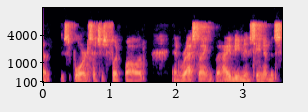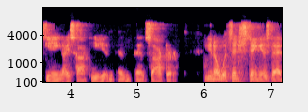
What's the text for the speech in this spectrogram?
uh, sports such as football and, and, wrestling. But I've even seen them in skiing, ice hockey, and, and, and soccer you know what's interesting is that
